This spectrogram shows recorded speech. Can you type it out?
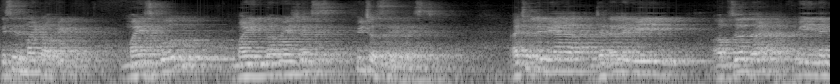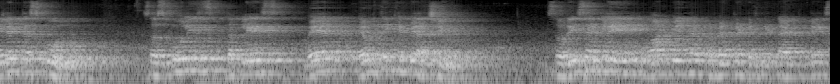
This is my topic. My school, my innovations, future scientist. Actually, we are generally we observe that we neglect the school. So school is the place where everything can be achieved. So recently, what we have conducted different activities.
